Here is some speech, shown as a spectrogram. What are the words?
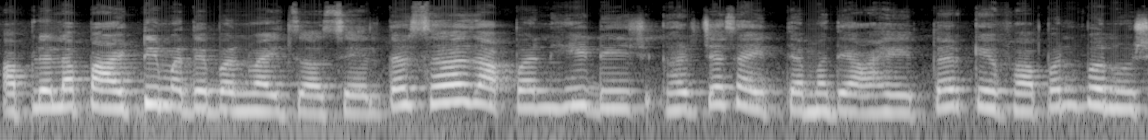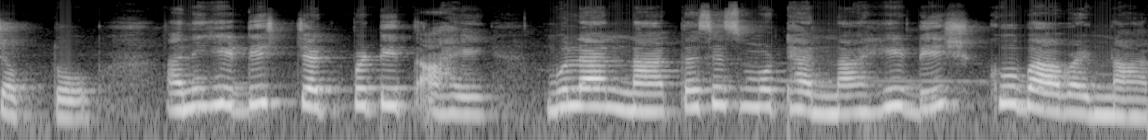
आपल्याला पार्टीमध्ये बनवायचं असेल तर सहज आपण ही डिश घरच्या साहित्यामध्ये आहे तर केव्हा पण बनवू शकतो. आणि ही डिश चटपटीत आहे. मुलांना तसेच मोठ्यांना ही डिश खूप आवडणार.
